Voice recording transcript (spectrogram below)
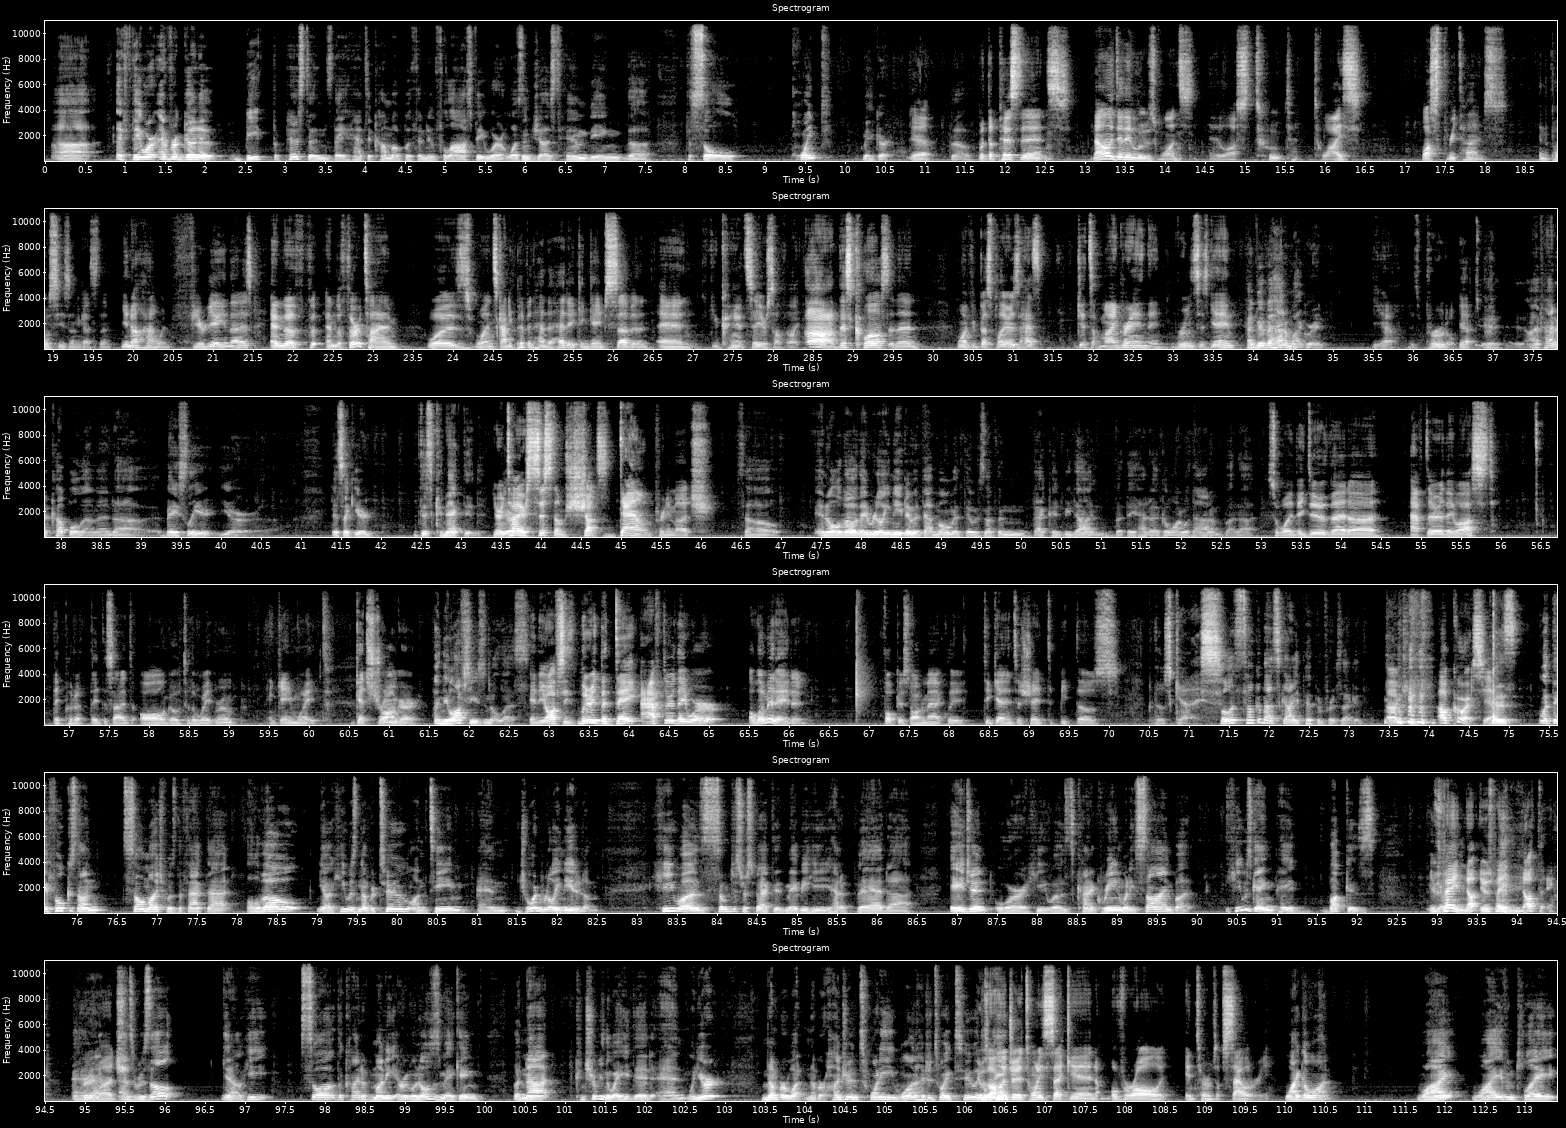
uh, if they were ever gonna beat the Pistons, they had to come up with a new philosophy where it wasn't just him being the the sole point maker. Yeah, So, with the Pistons, not only did they lose once, they lost two, t- twice, lost three times in the postseason against them. You know how infuriating that is. And the th- and the third time was when Scottie Pippen had the headache in Game Seven, and you can't say yourself like, ah, this close, and then one of your best players has gets a migraine and ruins his game. have you ever had a migraine? Yeah, it's brutal. Yeah, it's it, I've had a couple of them, and uh, basically you're, you're, it's like you're disconnected. your You're- entire system shuts down pretty much. So, and although they really need him at that moment, there was nothing that could be done. But they had to go on without him. But uh, So what did they do that uh, after they lost? They put up. They decided to all go to the weight room and gain weight, get stronger. in the off season, no less. In the off season, literally the day after they were eliminated, focused automatically to get into shape to beat those those guys. So let's talk about Scottie Pippen for a second, Okay. of course, yeah. because what they focused on so much was the fact that although you know he was number two on the team, and Jordan really needed him, he was so disrespected. Maybe he had a bad uh, agent, or he was kind of green when he signed, but he was getting paid bupkas. He was paying no, He was paying nothing. Pretty much. As a result, you know, he saw the kind of money everyone else is making, but not contributing the way he did. And when you're number what number 121, 122 in It was the league, 122nd overall in terms of salary. why go on? Why why even play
